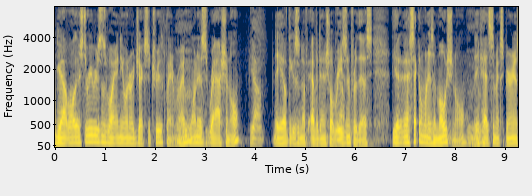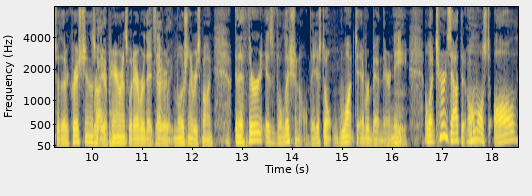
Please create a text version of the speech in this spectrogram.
Yeah, well, there's three reasons why anyone rejects a truth claim, right? Mm-hmm. One is rational. Yeah. They don't think there's enough evidential reason for this. The, the second one is emotional. They've had some experience with other Christians, with Mm-hmm. Their parents, whatever, that Exactly. they emotionally respond. And the third is volitional. They just don't want to ever bend their knee. Mm. Well, it turns out that almost all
